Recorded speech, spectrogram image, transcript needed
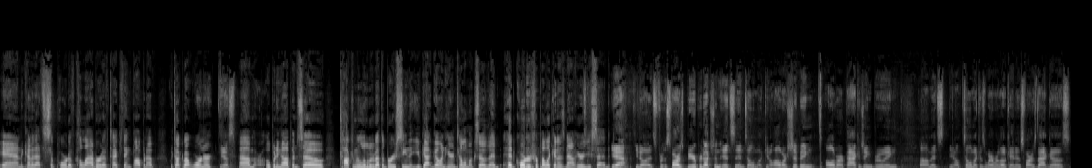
and kind of that supportive, collaborative type thing popping up. We talked about Werner, Yes. um, opening up, and so talk to me a little bit about the brew scene that you've got going here in Tillamook. So the headquarters for Pelican is now here. You said, Yeah, you know, as, for, as far as beer production, it's in Tillamook. You know, all of our shipping, all of our packaging, brewing, um, it's you know, Tillamook is where we're located as far as that goes.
